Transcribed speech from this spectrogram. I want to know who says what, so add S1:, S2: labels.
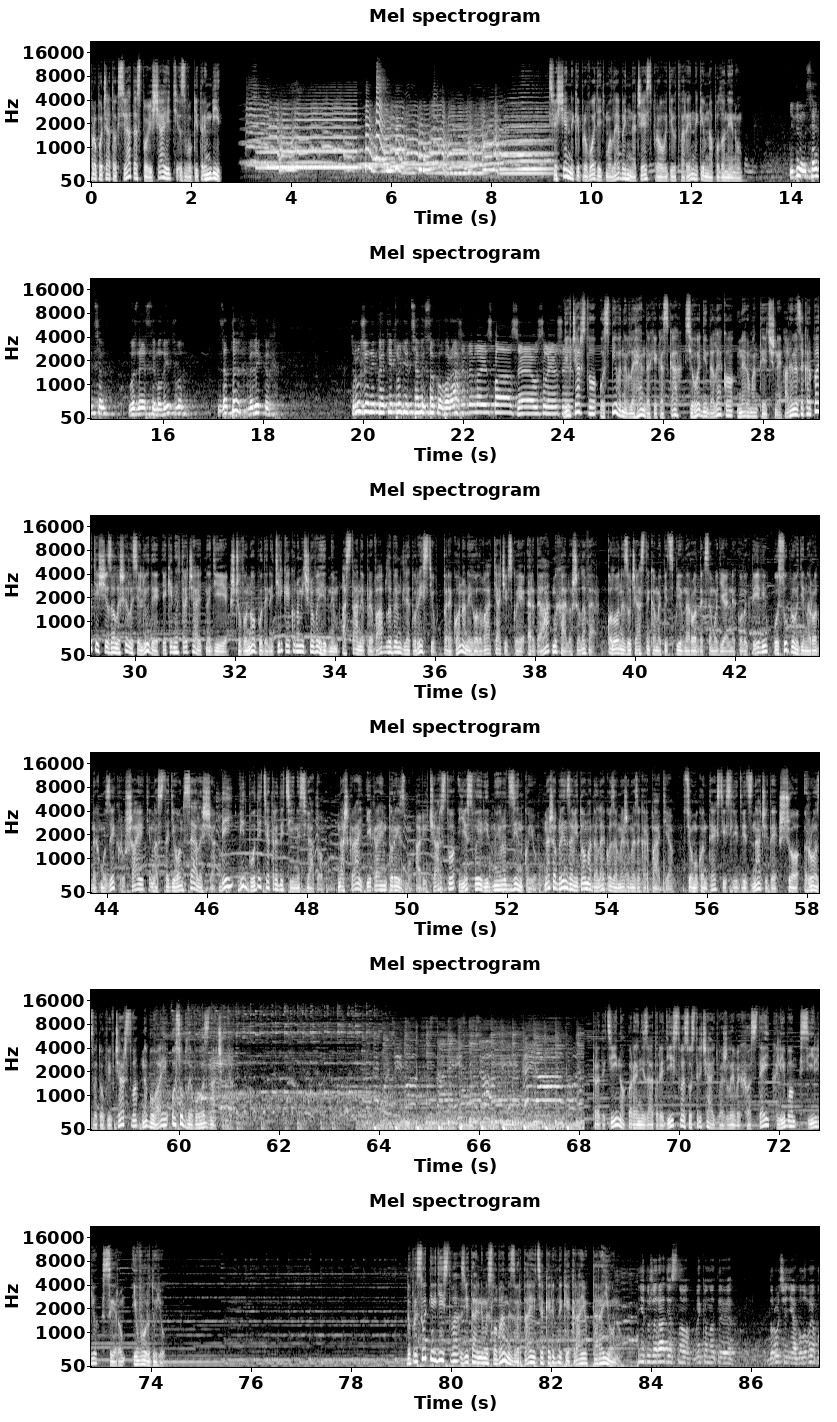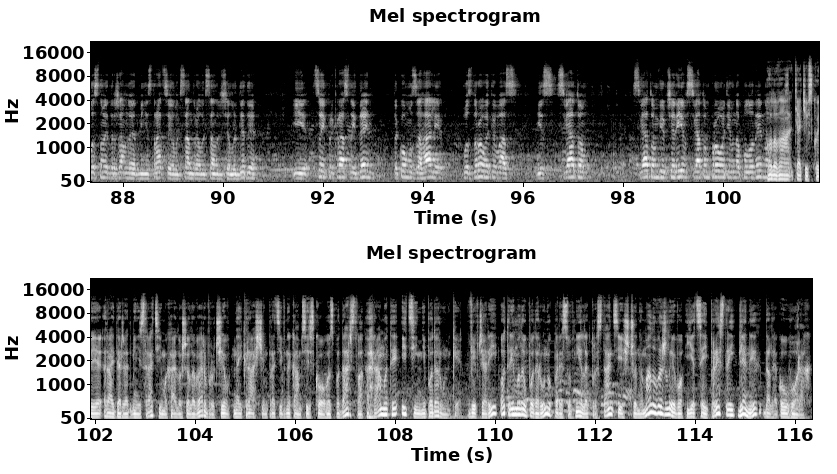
S1: Про початок свята сповіщають звуки трембіт. Священники проводять молебень на честь проводів тваринників на полонину.
S2: єдиним серцем вознести молитву за тих великих тружеників, які трудяться високо в горах.
S1: Вівчарство, оспіване в легендах і казках, сьогодні далеко не романтичне, але на Закарпатті ще залишилися люди, які не втрачають надії, що воно буде не тільки економічно вигідним, а стане привабливим для туристів. Переконаний голова Тячівської РДА Михайло Шелевер. Колони з учасниками підспів народних самодіяльних колективів у супроводі народних музик рушають на стадіон селища, де й відбудеться традиційне свято. Наш край є краєм туризму, а вівчарство є своєрідною родзинкою. Наша бринза відома далеко за межами Закарпаття. В цьому контексті слід відзначити, що розвиток вівчарства набуває особливого значення. Традиційно організатори дійства зустрічають важливих гостей хлібом, сіллю, сиром і вурдою. До присутніх дійства з вітальними словами звертаються керівники краю та району.
S3: Мені дуже радісно виконати доручення голови обласної державної адміністрації Олександра Олександровича Ледиди. І цей прекрасний день в такому загалі поздоровити вас із святом, святом вівчарів, святом проводів на полонину.
S1: Голова Тячівської райдержадміністрації Михайло Шелевер вручив найкращим працівникам сільського господарства грамоти і цінні подарунки. Вівчарі отримали у подарунок пересувні електростанції, що немало важливо, є цей пристрій для них далеко у горах.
